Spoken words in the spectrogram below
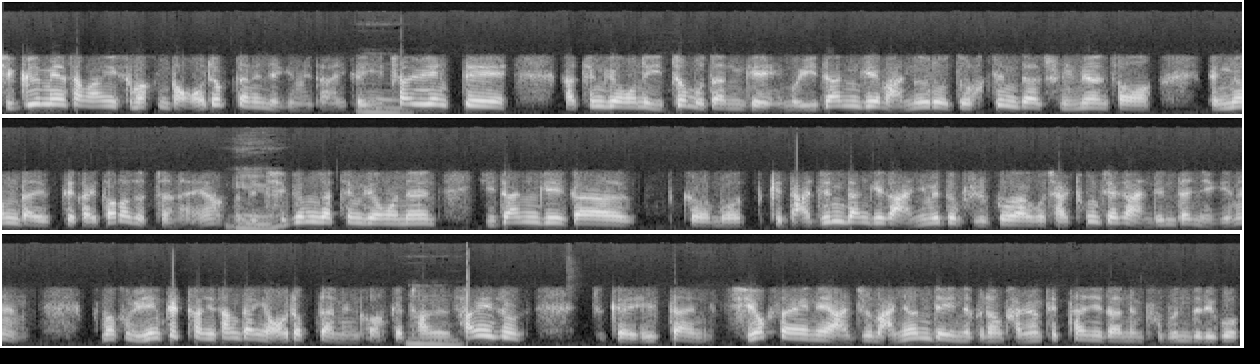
지금의 상황이 그만큼 더 어렵다는 얘기입니다. 그러니까 음. 2차 유행 때 같은 경우는 2.5단계, 뭐 2단계만으로도 확진자 줄면서 100명 대까지 떨어졌잖아요. 근데 예. 지금 같은 경우는 2단계가 그뭐 이렇게 낮은 단계가 아님에도 불구하고 잘 통제가 안 된다는 얘기는 그만큼 유행 패턴이 상당히 어렵다는 거. 그러니까 저는 음. 사회적 그러니까 일단 지역 사회 내에 아주 만연돼 있는 그런 감염 패턴이라는 부분들이고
